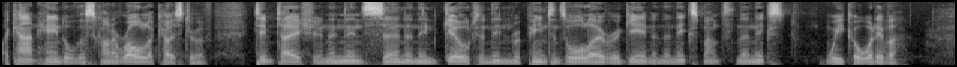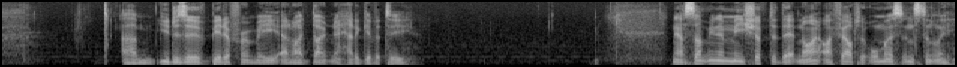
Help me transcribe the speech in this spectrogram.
I can't handle this kind of roller coaster of temptation and then sin and then guilt and then repentance all over again in the next month and the next week or whatever. Um, you deserve better from me, and I don't know how to give it to you. Now, something in me shifted that night. I felt it almost instantly.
